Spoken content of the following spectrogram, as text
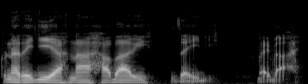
tunarejea na habari zaidi. Bye bye.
